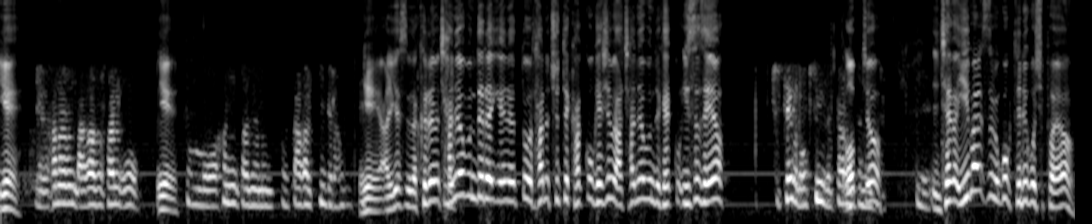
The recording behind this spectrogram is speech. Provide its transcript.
예, 예, 하나는 나가서 살고 예, 뭐한 자녀는 또 나갈 준비를 하고 예, 알겠습니다. 그러면 자녀분들에게는 또 다른 주택 갖고 계시면 자녀분들 갖고 있으세요? 주택은 없습니다. 다른 없죠. 자녀들. 예. 제가 이 말씀을 꼭 드리고 싶어요.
